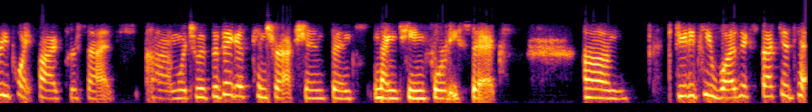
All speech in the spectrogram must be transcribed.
3.5%, um, which was the biggest contraction since 1946. Um, GDP was expected to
